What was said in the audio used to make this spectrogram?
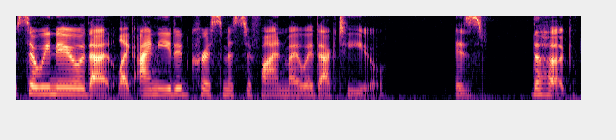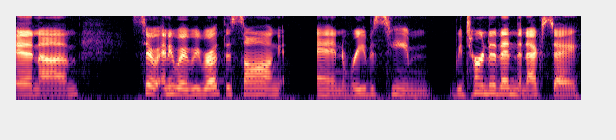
so we knew that like I needed Christmas to find my way back to you is the hook. And um, so anyway, we wrote the song and Reba's team, we turned it in the next day.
